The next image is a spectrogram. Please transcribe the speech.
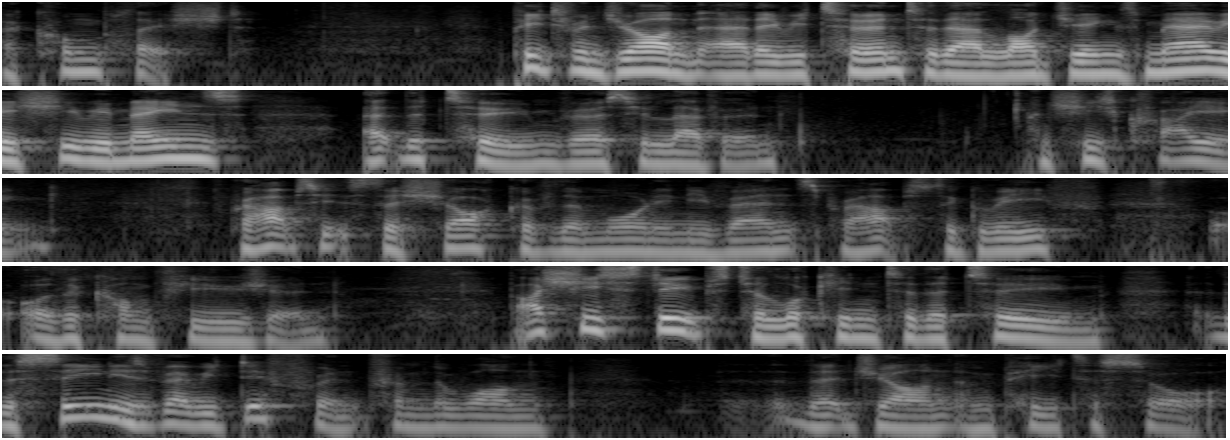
accomplished. Peter and John, uh, they return to their lodgings. Mary, she remains at the tomb, verse 11, and she's crying. Perhaps it's the shock of the morning events, perhaps the grief or the confusion. But as she stoops to look into the tomb, the scene is very different from the one that John and Peter saw.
